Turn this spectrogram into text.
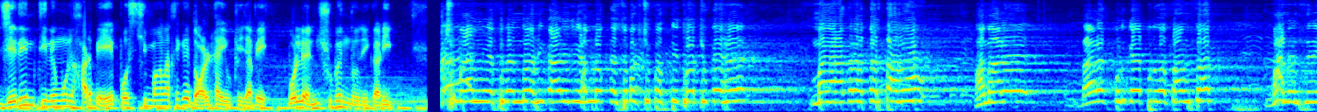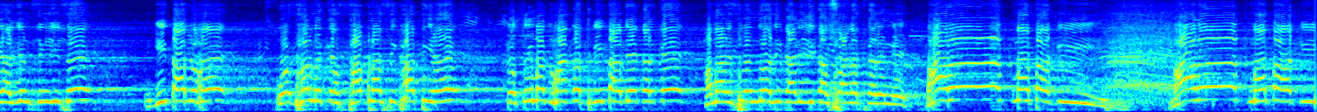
যেদিন তৃণমূল হারবে পশ্চিমবাংলা থেকে দলটাই উঠে যাবে বললেন শুভেন্দু অধিকারী माननीय शुभेंदु अधिकारी जी हम लोग के समक्ष उपस्थित हो चुके हैं मैं आग्रह करता हूं हमारे बैरकपुर के पूर्व सांसद माननीय श्री अर्जुन सिंह जी से गीता जो है वो धर्म की स्थापना सिखाती है तो श्रीमद् भागवत गीता दे करके हमारे शुभेंदु अधिकारी जी का स्वागत करेंगे भारत माता की भारत माता की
